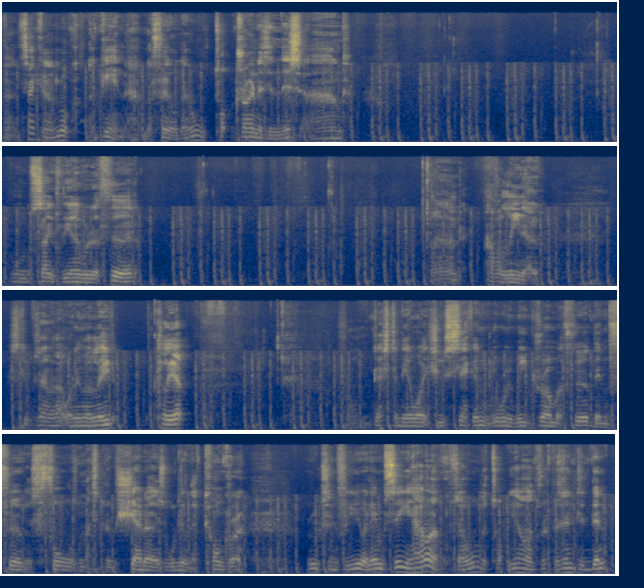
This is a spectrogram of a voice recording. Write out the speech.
Uh, taking a look again at the field. They're all top trainers in this and all safely over the third. And Avellino skips over that one in the lead. Clear. From Destiny awaits you second. Glory be Drama third. Then Fergus Falls, Master of Shadows, William the Conqueror rooting for you. And MC Hammer. So all the top yards represented then.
